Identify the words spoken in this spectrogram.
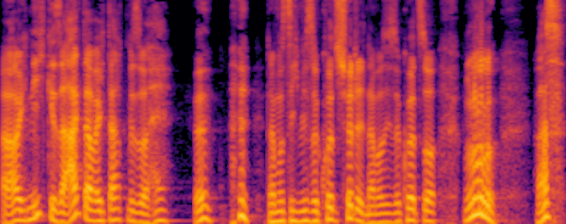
Habe ich nicht gesagt, aber ich dachte mir so, hä? Da musste ich mich so kurz schütteln, da musste ich so kurz so, was?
